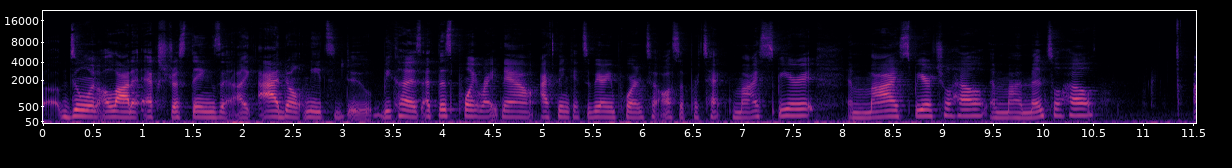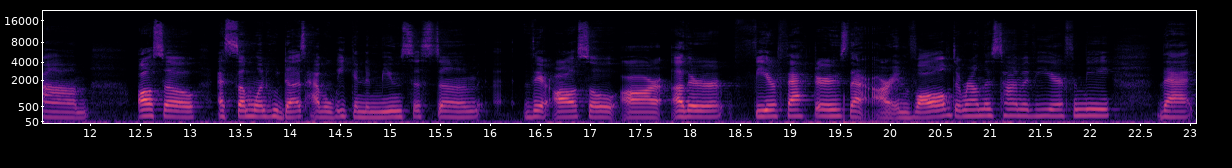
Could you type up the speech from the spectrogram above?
uh, doing a lot of extra things that like I don't need to do because at this point right now I think it's very important to also protect my spirit and my spiritual health and my mental health. Um, also, as someone who does have a weakened immune system, there also are other fear factors that are involved around this time of year for me that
